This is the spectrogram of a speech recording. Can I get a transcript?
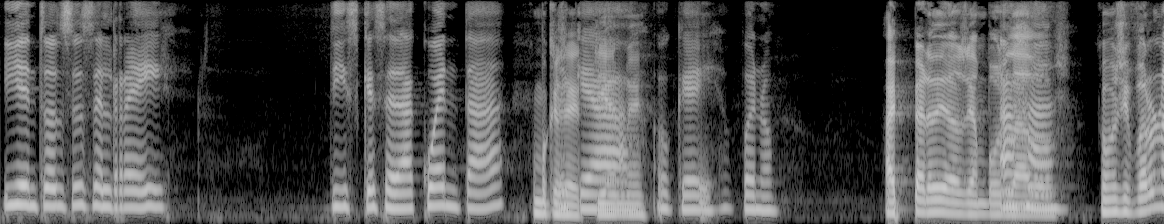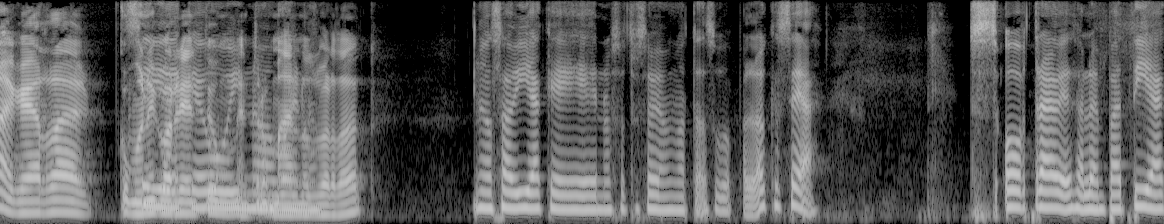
Y entonces el rey dice que se da cuenta Como que de se que, ah, detiene. ok, bueno, Hay pérdidas de ambos Ajá. lados. Como si fuera una guerra común Sí, y de que, corriente uy, entre no, humanos, bueno. ¿verdad? no sabía que nosotros habíamos matado a su papá, lo que sea. Entonces, otra vez a la empatía.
